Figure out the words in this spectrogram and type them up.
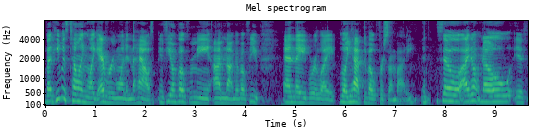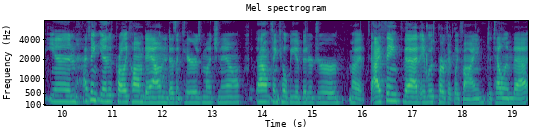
but he was telling like everyone in the house, if you don't vote for me, I'm not going to vote for you. And they were like, well, you have to vote for somebody. And so I don't know if Ian, I think Ian has probably calmed down and doesn't care as much now. I don't think he'll be a bitter juror, but I think that it was perfectly fine to tell him that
